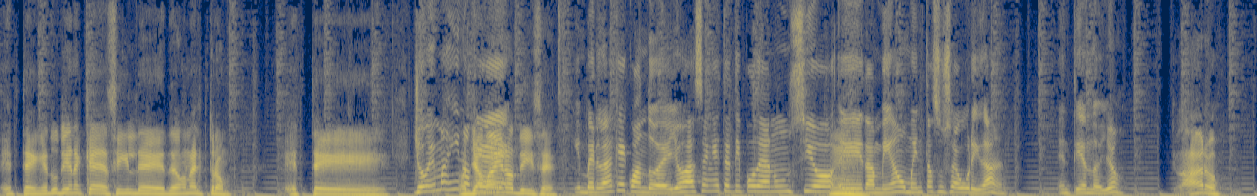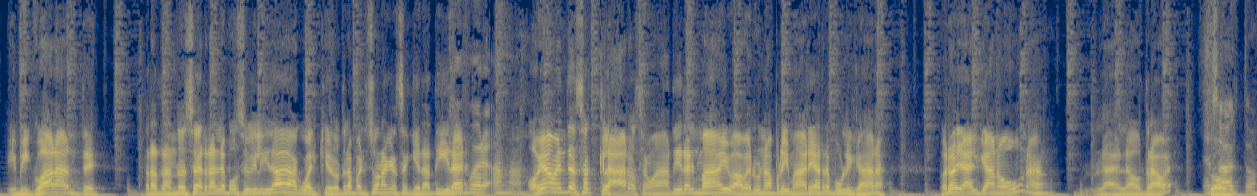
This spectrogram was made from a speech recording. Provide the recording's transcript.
este, ¿qué tú tienes que decir de, de Donald Trump? Este, Yo me imagino Nos llama que... y nos dice. Y verdad que cuando ellos hacen este tipo de anuncios, Mm. eh, también aumenta su seguridad. Entiendo yo. Claro. Y picó adelante, tratando de cerrarle posibilidades a cualquier otra persona que se quiera tirar. Que fuera- ajá. Obviamente eso es claro, se van a tirar más y va a haber una primaria republicana. Pero ya él ganó una la, la otra vez. So, Exacto.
